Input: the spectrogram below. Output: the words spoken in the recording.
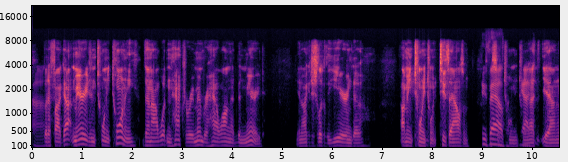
Uh, but if I got married in 2020, then I wouldn't have to remember how long I'd been married. You know, I could just look at the year and go, I mean, 2020, 2000. 2000. 2020. I, yeah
